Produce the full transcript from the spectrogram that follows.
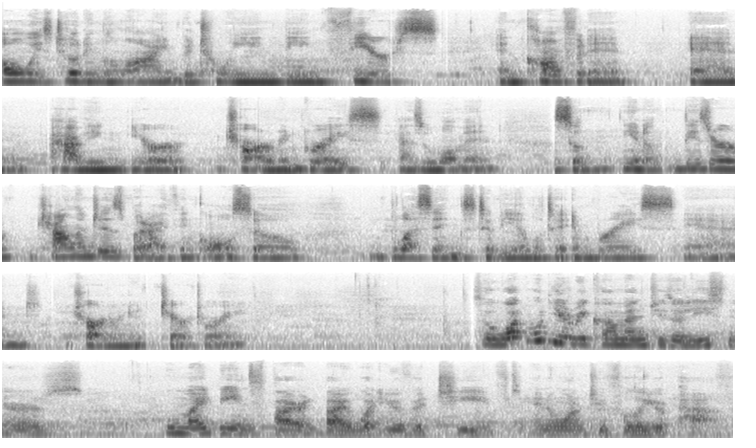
always toting the line between being fierce and confident and having your charm and grace as a woman. So, you know, these are challenges, but I think also blessings to be able to embrace and charter new territory. So, what would you recommend to the listeners who might be inspired by what you've achieved and want to follow your path?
